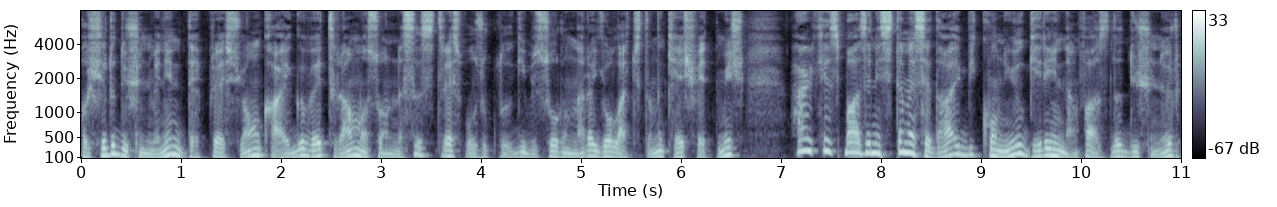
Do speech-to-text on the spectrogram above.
aşırı düşünmenin depresyon, kaygı ve travma sonrası stres bozukluğu gibi sorunlara yol açtığını keşfetmiş Herkes bazen istemese dahi bir konuyu gereğinden fazla düşünür.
